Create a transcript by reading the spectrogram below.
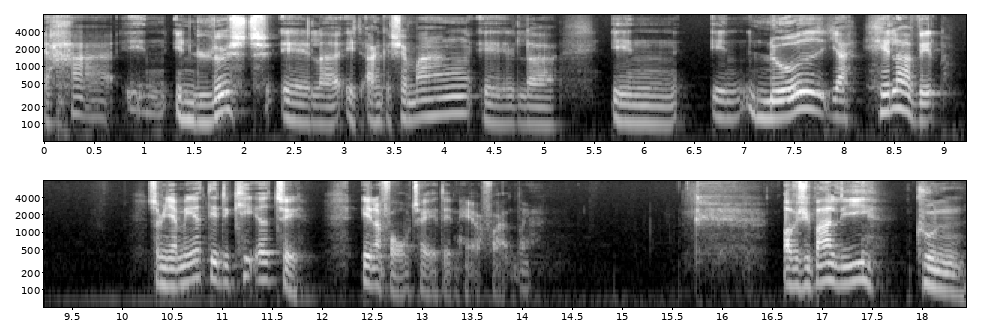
jeg har en, en lyst, eller et engagement, eller en, en noget, jeg hellere vil, som jeg er mere dedikeret til, end at foretage den her forandring. Og hvis vi bare lige kunne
